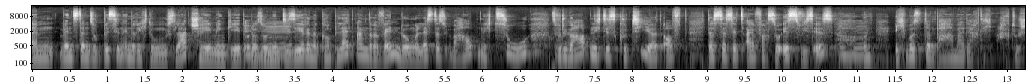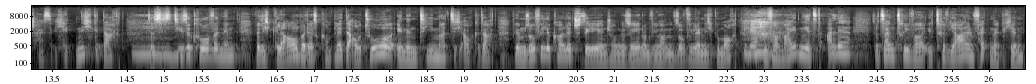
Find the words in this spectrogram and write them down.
ähm, wenn es dann so ein bisschen in Richtung Slut-Shaming geht oder so, nimmt die Serie eine komplett andere Wendung und lässt das überhaupt nicht zu. Es wird überhaupt nicht diskutiert oft, dass das jetzt einfach so ist, wie es ist. Und ich musste ein paar Mal, dachte ich, ach du Scheiße, ich hätte nicht gedacht, dass es diese Kurve nimmt, weil ich glaube, das komplette AutorInnen-Team hat sich auch gedacht, wir haben so viele College-Serien schon gesehen und wir haben so viele nicht gemocht. Wir vermeiden jetzt alle sozusagen trivialen Fettnäpfchen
